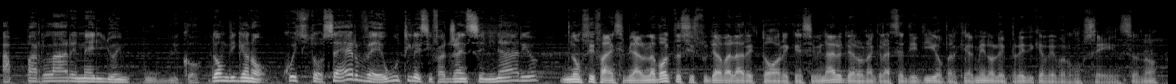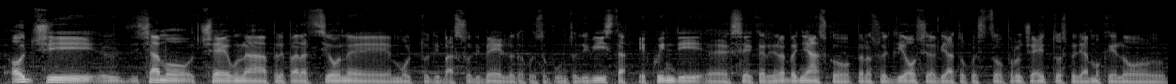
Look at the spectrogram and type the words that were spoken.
a parlare meglio in pubblico. Don Viganò, questo serve, è utile, si fa già in seminario? Non si fa in seminario, una volta si studiava la retorica in seminario era una grazia di Dio perché almeno le prediche avevano un senso. No? Oggi eh, diciamo c'è una preparazione molto di basso livello da questo punto di vista e quindi eh, se il cardinale Bagnasco per la su Diossio ha avviato questo progetto, speriamo che lo,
